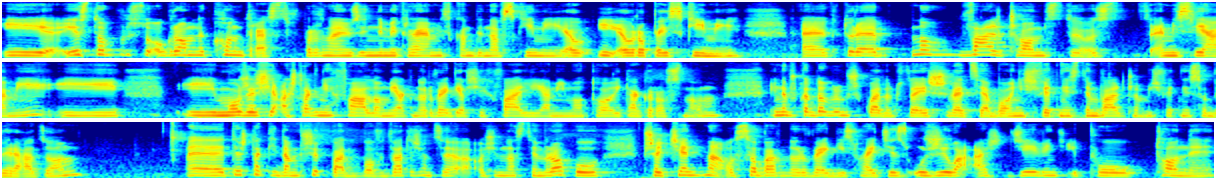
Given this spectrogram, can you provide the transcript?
i jest to po prostu ogromny kontrast w porównaniu z innymi krajami skandynawskimi i europejskimi, e, które no, walczą z, z z emisjami i, i może się aż tak nie chwalą, jak Norwegia się chwali, a mimo to i tak rosną. I na przykład dobrym przykładem tutaj jest Szwecja, bo oni świetnie z tym walczą i świetnie sobie radzą. E, też taki dam przykład, bo w 2018 roku przeciętna osoba w Norwegii, słuchajcie, zużyła aż 9,5 tony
